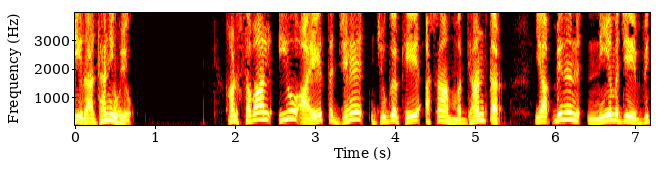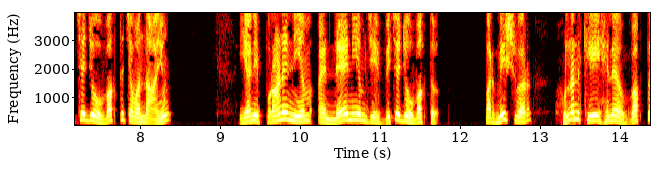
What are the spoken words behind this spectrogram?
जी राजधानी हुयो हाणे सवाल इहो आहे त जंहिं युग खे असां मध्यांतर या ॿिन्हिनि नियम जे विच जो वक़्तु चवंदा आहियूं यानी पुराणे नियम ऐं नए नियम जे विच जो वक़्तु परमेश्वर हुननि खे हिन वक़्त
